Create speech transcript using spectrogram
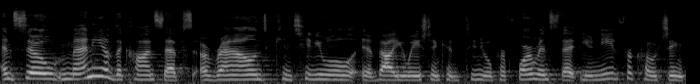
And so many of the concepts around continual evaluation, continual performance that you need for coaching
